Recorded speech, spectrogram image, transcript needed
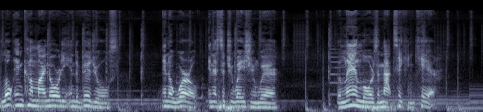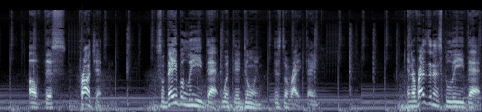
low income minority individuals in a world, in a situation where the landlords are not taking care of this project. So they believe that what they're doing is the right thing. And the residents believe that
